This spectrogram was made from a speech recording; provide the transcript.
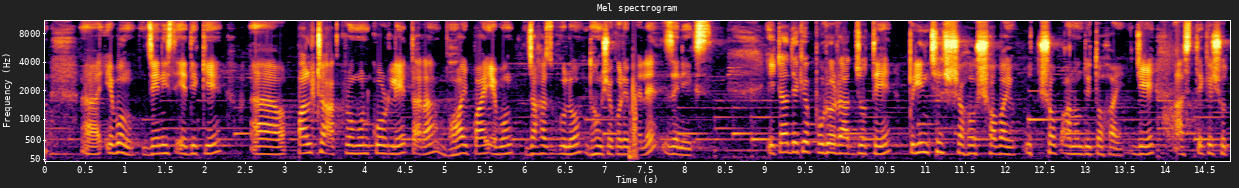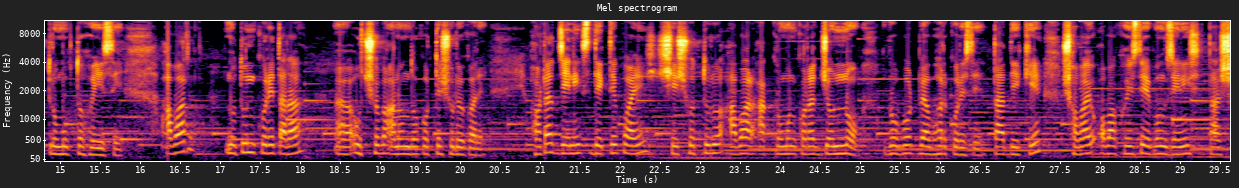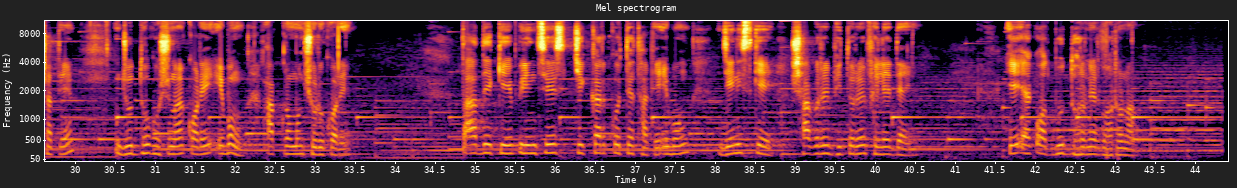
এবং জেনিস এদিকে পাল্টা আক্রমণ করলে তারা ভয় পায় এবং জাহাজগুলো ধ্বংস করে ফেলে জেনিক্স এটা দেখে পুরো রাজ্যতে প্রিন্সেস সহ সবাই উৎসব আনন্দিত হয় যে আজ থেকে শত্রুমুক্ত হয়েছে। আবার নতুন করে তারা উৎসবে আনন্দ করতে শুরু করে। হঠাৎ জেনিক্স দেখতে পায় সে শত্রু আবার আক্রমণ করার জন্য রোবট ব্যবহার করেছে। তা দেখে সবাই অবাক হয়েছে এবং জেনিক্স তার সাথে যুদ্ধ ঘোষণা করে এবং আক্রমণ শুরু করে। তা দেখে প্রিন্সেস চিৎকার করতে থাকে এবং জেনিসকে সাগরের ভিতরে ফেলে দেয়। এ এক অদ্ভুত ধরনের ঘটনা।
